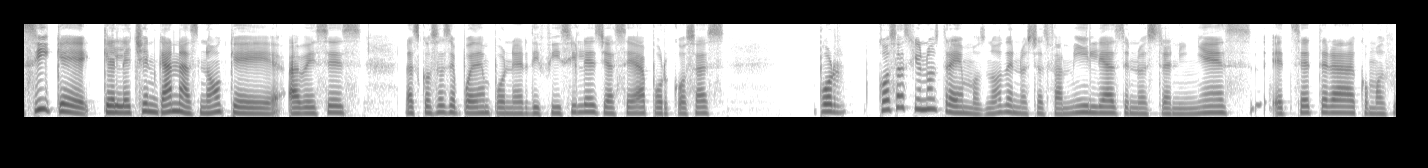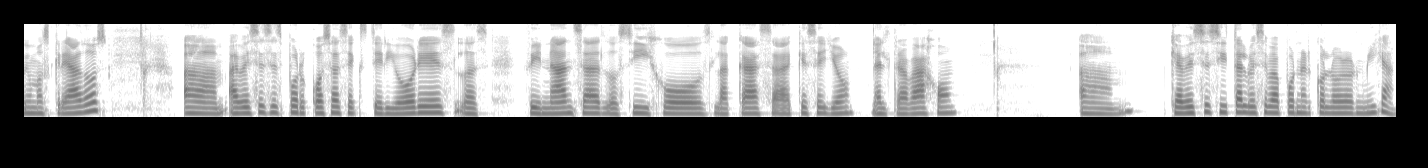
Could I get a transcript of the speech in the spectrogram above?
Sí, que, que le echen ganas, ¿no? Que a veces las cosas se pueden poner difíciles, ya sea por cosas, por cosas que unos traemos, ¿no? De nuestras familias, de nuestra niñez, etcétera, como fuimos creados. Am, a veces es por cosas exteriores, las finanzas, los hijos, la casa, qué sé yo, el trabajo. Que a veces sí tal vez se va a poner color hormiga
